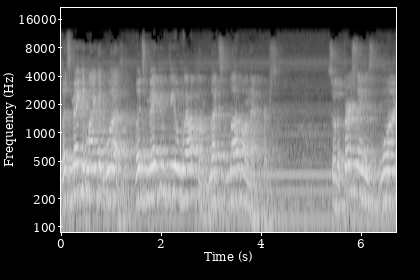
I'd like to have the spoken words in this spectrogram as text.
Let's make it like it was. Let's make them feel welcome. Let's love on that person. So the first thing is one,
